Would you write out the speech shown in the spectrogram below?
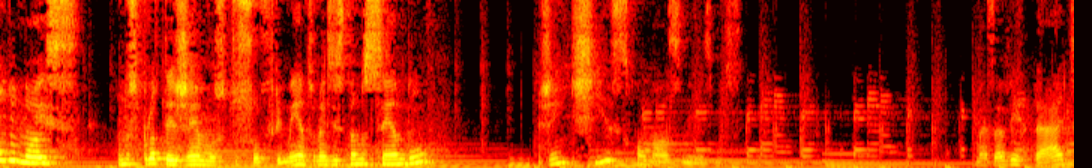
Quando nós nos protegemos do sofrimento, nós estamos sendo gentis com nós mesmos. Mas a verdade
